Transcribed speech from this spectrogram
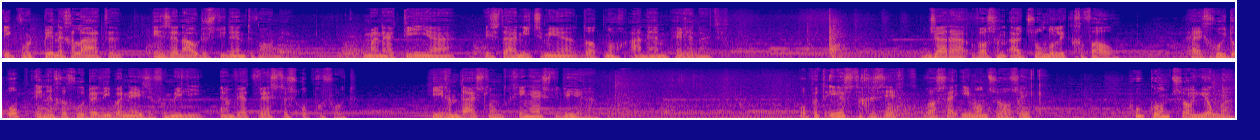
Ik word binnengelaten in zijn oude studentenwoning. Maar na tien jaar is daar niets meer dat nog aan hem herinnert. Jarrah was een uitzonderlijk geval. Hij groeide op in een gegoede Libanese familie en werd westers opgevoed. Hier in Duitsland ging hij studeren. Op het eerste gezicht was hij iemand zoals ik. Hoe komt zo'n jongen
